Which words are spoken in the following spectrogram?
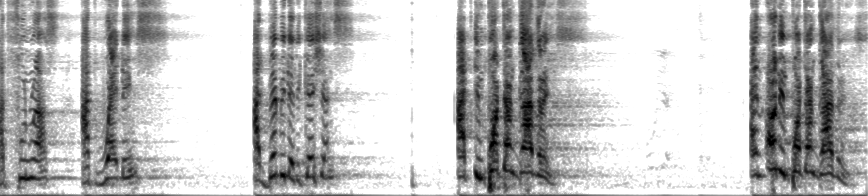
at funerals, at weddings, at baby dedications, at important gatherings, and unimportant gatherings.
